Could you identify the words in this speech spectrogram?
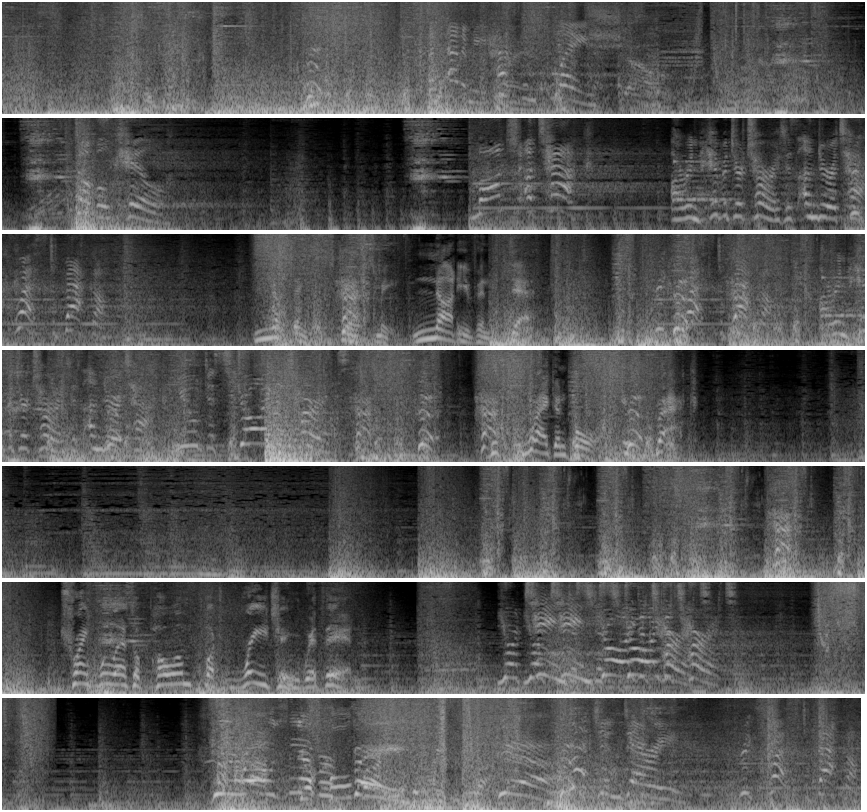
An enemy has been slain. Double kill. Launch attack. Our inhibitor turret is under attack. Request backup. Nothing scares me, not even death. Request backup. Our inhibitor turret is under attack. You destroy the turret. The Dragon Dragonborn is back! Tranquil as a poem, but raging within. Your team, destroyed, the turret. Heroes never fade! Yeah! Legendary! Request backup!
